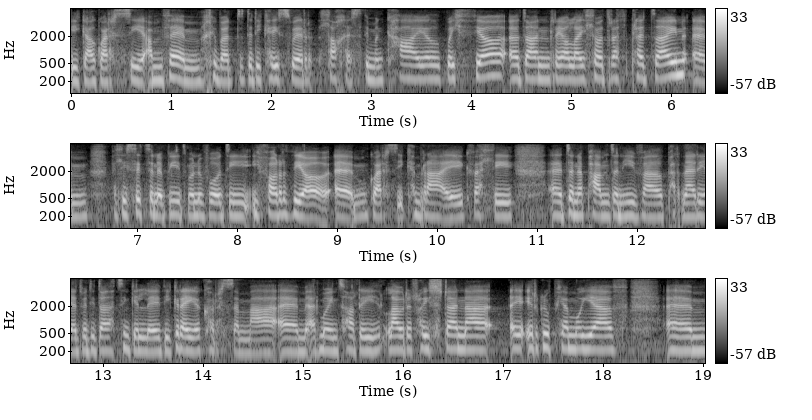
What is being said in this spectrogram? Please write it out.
i gael gwersi am ddim. Chi bod, dydy ceiswyr lloches ddim yn cael gweithio y dan reolau Llywodraeth Prydain, um, felly sut yn y byd maen nhw fod i, i fforddio um, gwersi Cymraeg. Felly uh, dyna pam dyn ni fel partneriad wedi dod at ein gilydd i greu y cwrs yma um, er mwyn torri lawr y rhoestra yna i'r grwpiau mwyaf. Um,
